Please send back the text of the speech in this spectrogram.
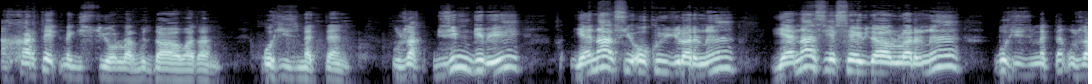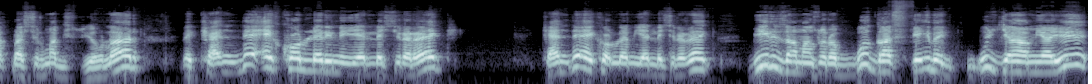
akarte etmek istiyorlar bu davadan, bu hizmetten. Uzak bizim gibi Yeni Asya okuyucularını, Yeni Asya sevdalılarını bu hizmetten uzaklaştırmak istiyorlar ve kendi ekollerini yerleştirerek kendi ekollerini yerleştirerek bir zaman sonra bu gazeteyi ve bu camiayı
